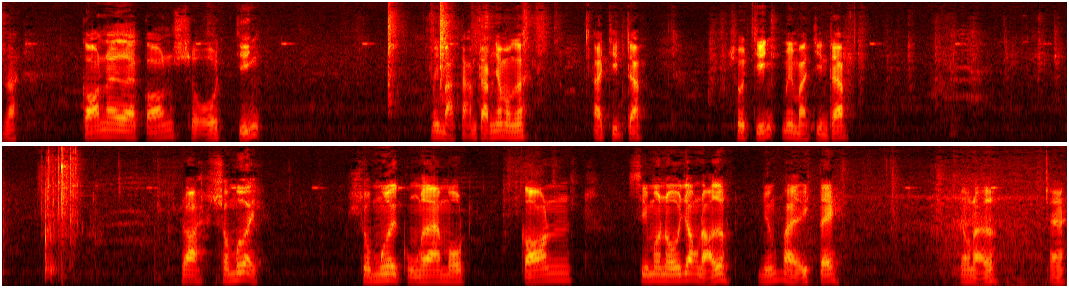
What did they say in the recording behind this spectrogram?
Rồi. Con này là con số 9 mình bán 800 nha mọi người. À 900 số 9 mình bán 900 rồi, số 10 số 10 cũng là một con Shimano dòng đỏ luôn, nhưng phải XT dòng đỏ luôn. Đây này.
